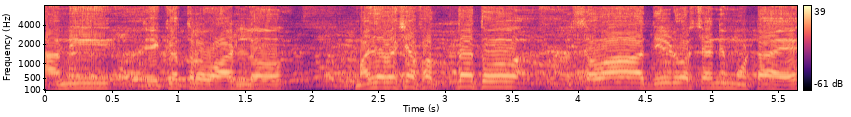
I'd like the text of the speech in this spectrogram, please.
आम्ही एकत्र वाढलो. माझ्यापेक्षा फक्त तो सव्वा दीड वर्षाने मोठा आहे.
